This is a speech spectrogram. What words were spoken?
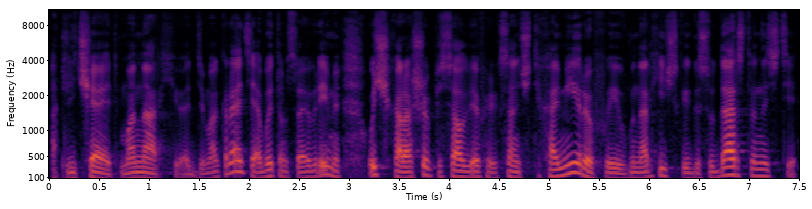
отличает монархию от демократии, об этом в свое время очень хорошо писал Лев Александрович Тихомиров и в «Монархической государственности»,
